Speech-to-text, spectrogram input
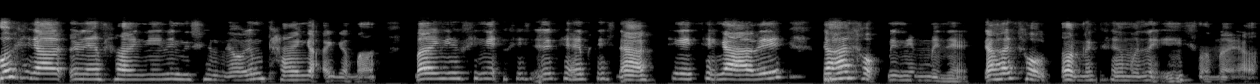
bu kadar önemsendiğini düşünmüyorum kendi adıma. Bence fizyoterapistler, tedavi daha çok bilinmeli, daha çok anlatılmalı insanlara.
